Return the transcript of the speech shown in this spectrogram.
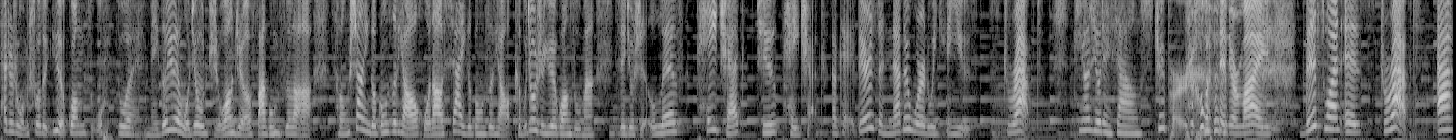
他就是我们说的月光族。对，每个月我就指望着发工资了啊！从上一个工资条活到下一个工资条，可不就是月光族吗？所以就是 live paycheck to paycheck。Okay, there is another word we can use, strapped. 听上去有点像 stripper. What's in your mind? This one is strapped. 啊，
